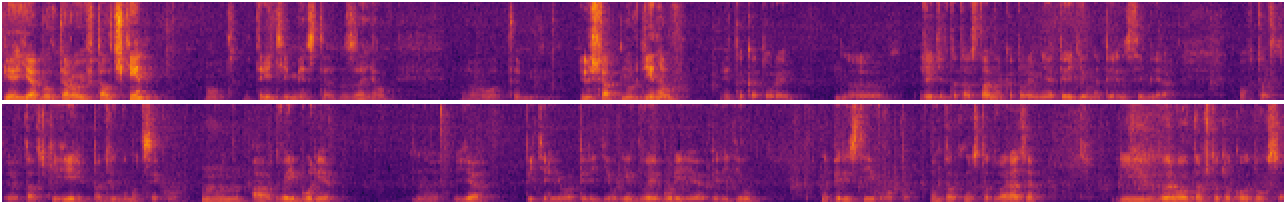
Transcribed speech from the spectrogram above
пе- я был второй в толчке. Вот, третье место занял вот, Ильшат Нурдинов, это который э, житель Татарстана, который меня опередил на первенстве мира в, тол- э, в толчке гирь по длинному циклу. Мгм. А в двоеборье э, я в Питере его опередил, и в двоеборье я опередил на первенстве Европы. Он толкнул 102 раза и вырвал там что-то около 200.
